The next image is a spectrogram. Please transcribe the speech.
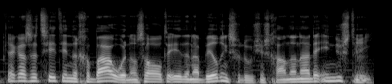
Kijk, als het zit in de gebouwen, dan zal het eerder naar Building Solutions gaan dan naar de industrie.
